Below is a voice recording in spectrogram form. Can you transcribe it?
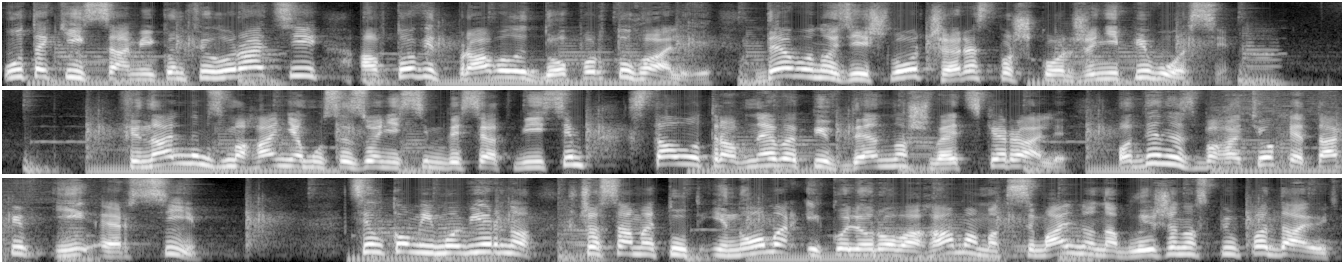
У такій самій конфігурації авто відправили до Португалії, де воно зійшло через пошкоджені півосі. Фінальним змаганням у сезоні 78 стало травневе південно-шведське ралі, один із багатьох етапів ERC. Цілком ймовірно, що саме тут і номер, і кольорова гама максимально наближено співпадають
